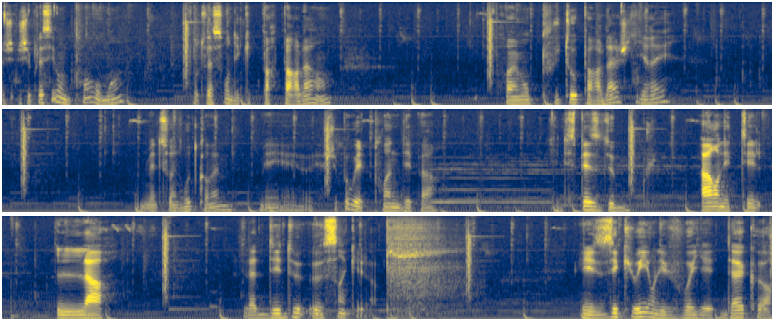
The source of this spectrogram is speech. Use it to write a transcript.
J'ai placé mon point au moins. De toute façon, on est quelque part par là. Hein. Probablement plutôt par là, je dirais. mettre sur une route quand même. Mais euh, je sais pas où est le point de départ. Il y a une espèce de boucle. Ah, on était là. La D2E5 est là. Et les écuries, on les voyait. D'accord.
